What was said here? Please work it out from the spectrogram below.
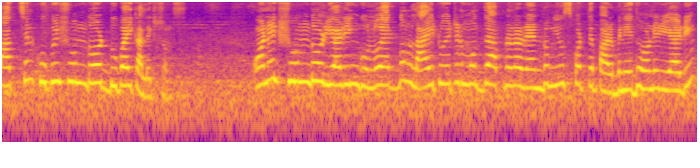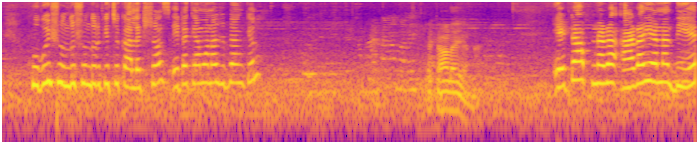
পাচ্ছেন। খুবই সুন্দর দুবাই কালেকশনস। অনেক সুন্দর ইয়াররিংগুলো একদম লাইট ওয়েটের মধ্যে আপনারা র্যান্ডম ইউজ করতে পারবেন এই ধরনের ইয়াররিং খুবই সুন্দর সুন্দর কিছু কালেকশনস। এটা কেমন আসবে আঙ্কেল এটা এটা আপনারা আড়াই আনা দিয়ে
